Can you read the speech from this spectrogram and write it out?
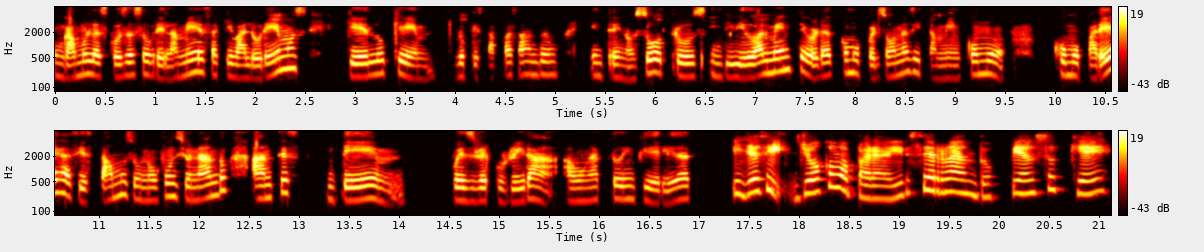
pongamos las cosas sobre la mesa, que valoremos qué es lo que, lo que está pasando entre nosotros individualmente, ¿verdad? Como personas y también como, como pareja, si estamos o no funcionando antes de pues recurrir a, a un acto de infidelidad. Y Jessy, yo como para ir cerrando, pienso que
